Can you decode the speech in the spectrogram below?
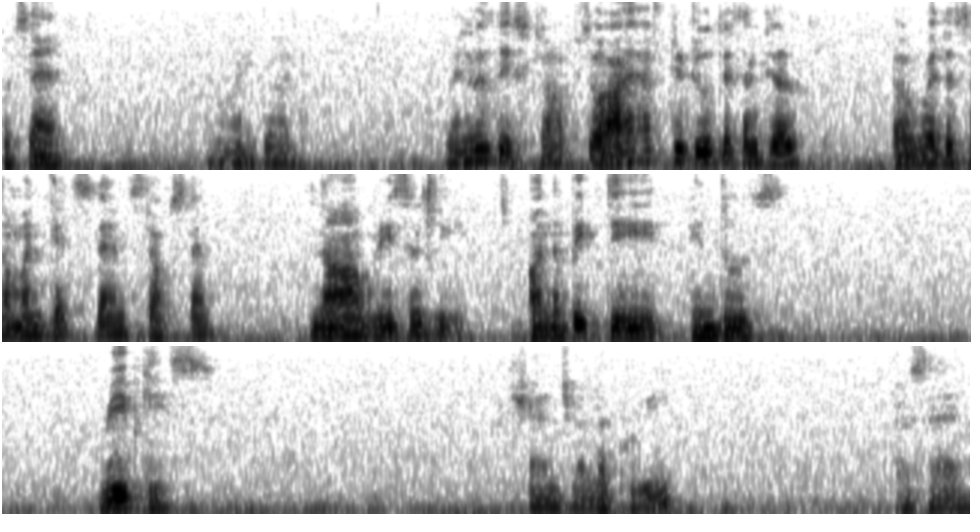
Hussain. Oh my god. When will they stop? So I have to do this until uh, whether someone gets them, stops them. Now, recently, on a big day, Hindus rape case. Shahnshah Naqvi Hussain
